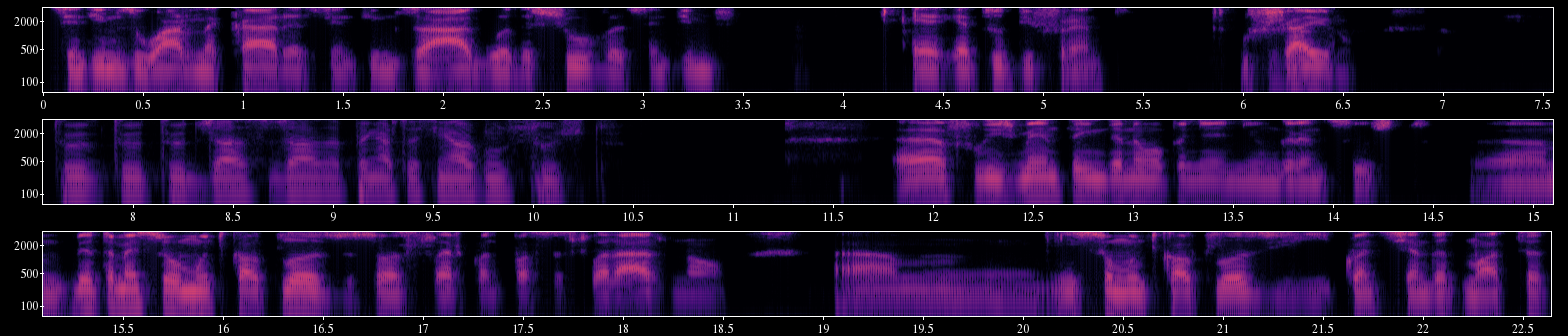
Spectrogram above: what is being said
sentimos o ar na cara, sentimos a água da chuva, sentimos. É, é tudo diferente. O cheiro. Tudo, tudo, tudo. Já, já apanhaste assim algum susto? Uh, felizmente ainda não apanhei nenhum grande susto. Um, eu também sou muito cauteloso, só acelero quando posso acelerar, não, um, e sou muito cauteloso e quando se anda de moto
